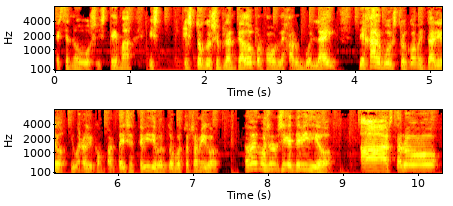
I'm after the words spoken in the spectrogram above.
este nuevo sistema, esto que os he planteado, por favor dejar un buen like, dejar vuestro comentario y bueno, que compartáis este vídeo con todos vuestros amigos. Nos vemos en un siguiente vídeo. Hasta luego.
